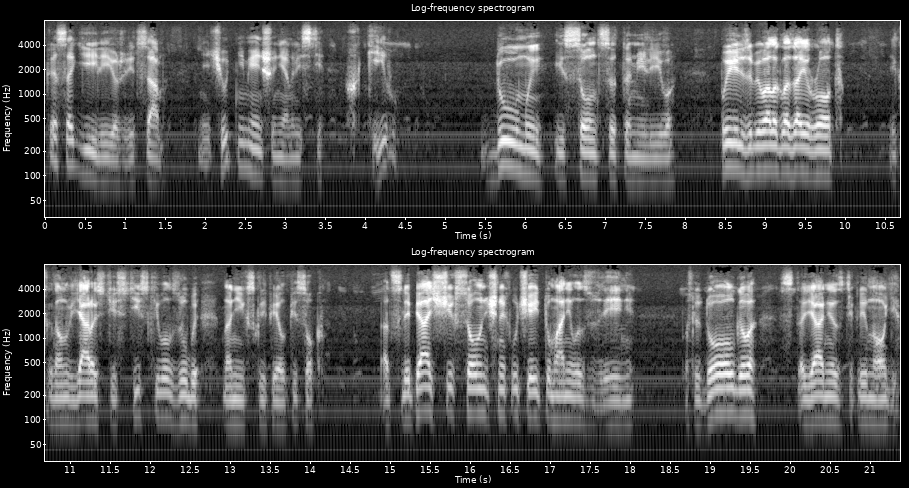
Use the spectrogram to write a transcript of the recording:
к Эсагиле ее жрецам ничуть не меньше ненависти к Киру. Думы и солнце томили его, пыль забивала глаза и рот, и когда он в ярости стискивал зубы, на них скрипел песок. От слепящих солнечных лучей туманилось зрение. После долгого стояния затекли ноги.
